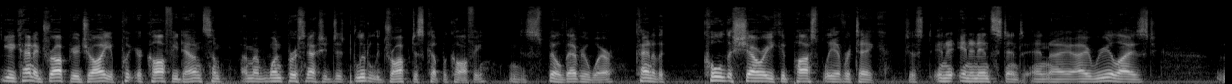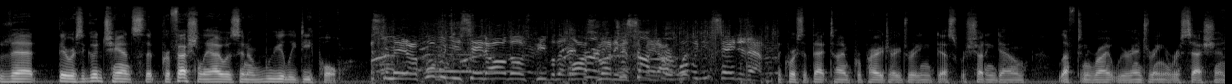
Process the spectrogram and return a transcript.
You kind of drop your jaw, you put your coffee down. Some, I remember one person actually just literally dropped his cup of coffee and just spilled everywhere. Kind of the coldest shower you could possibly ever take, just in, a, in an instant. And I, I realized that there was a good chance that professionally I was in a really deep hole. Mr. Madoff, say to all those people that lost money, Mr. Madoff? What would you say to them? Of course, at that time, proprietary trading desks were shutting down left and right. We were entering a recession.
